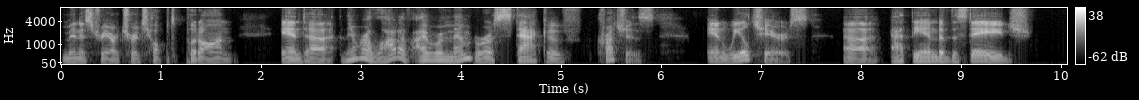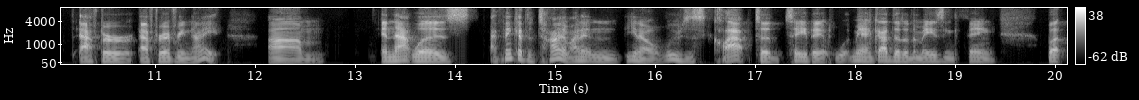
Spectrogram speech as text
ministry, our church helped put on. And uh there were a lot of I remember a stack of crutches and wheelchairs uh at the end of the stage after after every night. Um and that was I think at the time I didn't, you know, we just clapped to say that man, God did an amazing thing. But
